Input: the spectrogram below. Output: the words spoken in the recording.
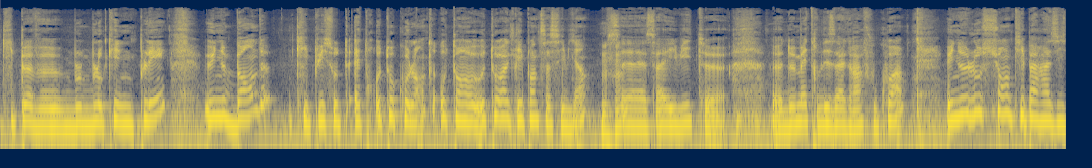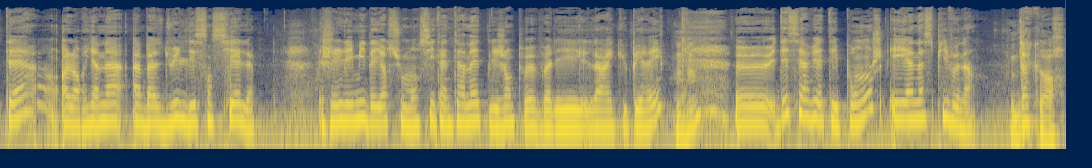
qui peuvent blo- bloquer une plaie, une bande qui puisse être autocollante, auto, auto-agrippante, ça c'est bien, ça, ça évite euh, euh, de mettre des agrafes ou quoi. Une lotion antiparasitaire, alors il y en a à base d'huile d'essentiel. Je l'ai mis d'ailleurs sur mon site internet, les gens peuvent aller la récupérer. Euh, des serviettes éponges et un aspi-venin. D'accord.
